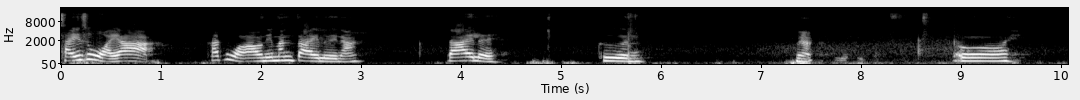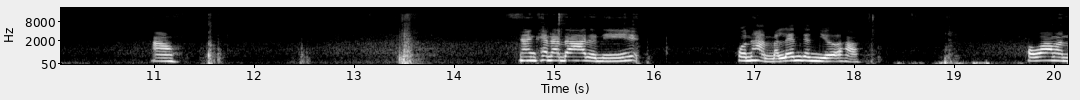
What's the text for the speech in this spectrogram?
ใช้สวยอะ คัดหัวเอานี่มั่นใจเลยนะ ได้เลย คืน เนี่ย โอ้ย เอางานแคนาดาเดี๋ยวนี้ คนหันมาเล่นกันเยอะค่ะ เพราะว่ามัน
